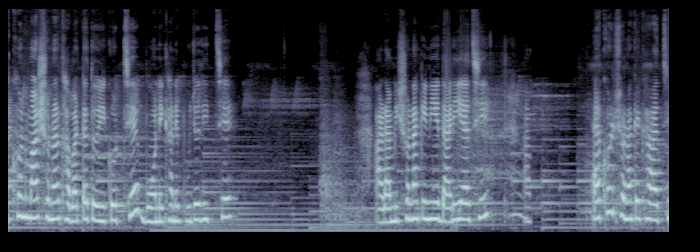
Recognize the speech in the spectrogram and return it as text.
এখন মা সোনার খাবারটা তৈরি করছে বোন এখানে পুজো দিচ্ছে। আর আমি সোনাকে নিয়ে দাঁড়িয়ে আছি। এখন সোনাকে খাওয়াচ্ছি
